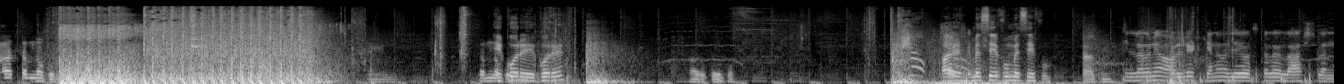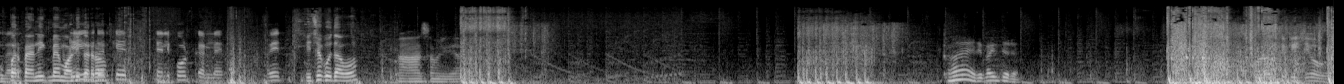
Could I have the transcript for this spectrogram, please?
हाँ सब नॉक हो गए। एक और है एक और है। हाँ रुको रुको। अरे मैं सेफ़ हूँ मैं सेफ़ हूँ। इन लोगों ने ऑलरेडी किया ना मुझे उसका लास्ट बंदा। ऊपर पैनिक में मॉडी कर रहा हूँ। टेलीपोर्ट कर ले। वेट पीछे कूदा वो। हाँ समझ गया। कहाँ है? रिवाइव दे रहे थोड़ा उसके पीछे होगा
